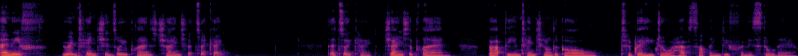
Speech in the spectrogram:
And if your intentions or your plans change, that's okay. That's okay. Change the plan, but the intention or the goal to be, do, or have something different is still there.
